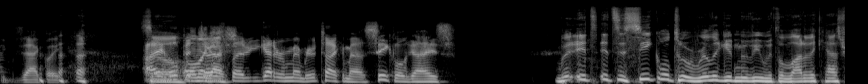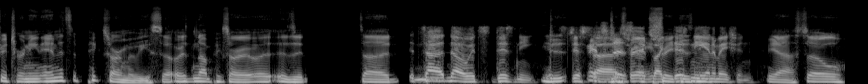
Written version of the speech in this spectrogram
exactly. I hope it Oh my does, gosh. but you got to remember, you're talking about a sequel, guys. But it's it's a sequel to a really good movie with a lot of the cast returning, and it's a Pixar movie. So, or not Pixar, uh, is it? It's uh, It's uh no, it's Disney. It's just It's uh, Disney. straight, like Straight Disney, Disney. animation. yeah. So,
